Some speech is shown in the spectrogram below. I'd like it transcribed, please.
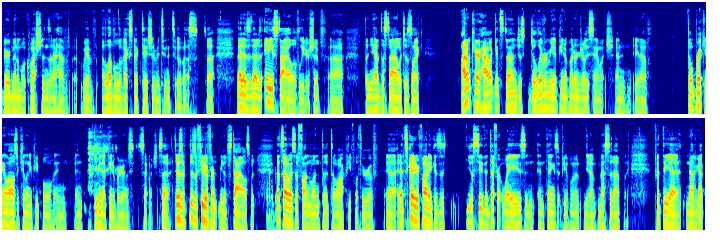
very minimal questions, and I have we have a level of expectation between the two of us. So that is that is a style of leadership. Uh, then you have the style which is like, I don't care how it gets done, just deliver me a peanut butter and jelly sandwich, and you know don't break any laws or kill any people and and give me that peanut butter sandwich. So there's a there's a few different you know styles but that's always a fun one to, to walk people through. Of yeah and it's kind of funny because you'll see the different ways and, and things that people you know mess it up. Like put the uh now i've got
